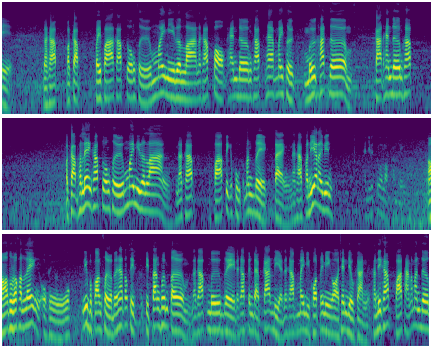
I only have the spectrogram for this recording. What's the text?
นี่นะครับ ประกับไฟฟ้าครับ ตัวหนังสือไม่มีเรือนรางนะครับ ปอกแฮนด์เดิมครับ แทบไม่สึก มือคัดเดิม กาดแฮนด์เดิมครับ ประกับคันเร่งครับ ตัวหนังสือไม่มีเรือนรางนะครับ ฝาปิดกระปุกมันเบรกแต่งนะครับคันนี้อะไรบิน อันนี้เป็นตัวหลอกคันเร่ง อ๋อตัวรถคันเร่งโอ้โหนี่อุปกรณ์เสริมนะฮะต้องติดติดตั้งเพิ่มเติมนะครับมือเบรกนะครับเป็นแบบก้านเหรียญนะครับไม่มีคดไม่มีงอเช่นเดียวกันคันนี้ครับฝาถังน้ำมันเดิม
